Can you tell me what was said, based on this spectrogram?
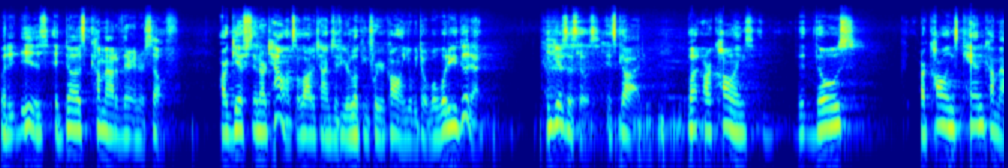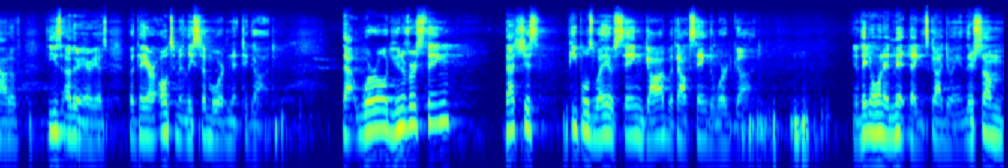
but it is, it does come out of their inner self. Our gifts and our talents, a lot of times, if you're looking for your calling, you'll be told, well, what are you good at? Who gives us those? It's God. But our callings, those our callings can come out of these other areas, but they are ultimately subordinate to God. That world universe thing, that's just people's way of saying God without saying the word God. You know, they don't want to admit that it's God doing it. There's some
